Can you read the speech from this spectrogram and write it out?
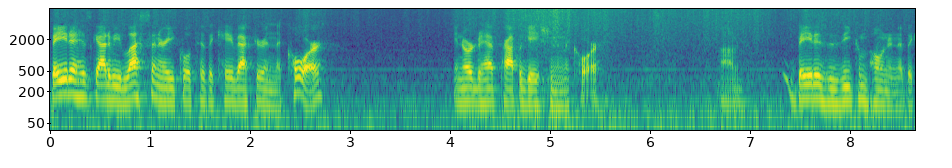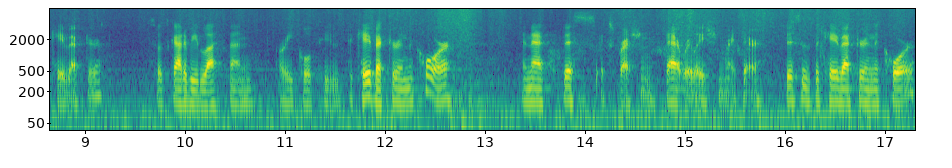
beta has got to be less than or equal to the k vector in the core in order to have propagation in the core. Um, beta is the z component of the k vector, so it's got to be less than or equal to the k vector in the core, and that's this expression, that relation right there. This is the k vector in the core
